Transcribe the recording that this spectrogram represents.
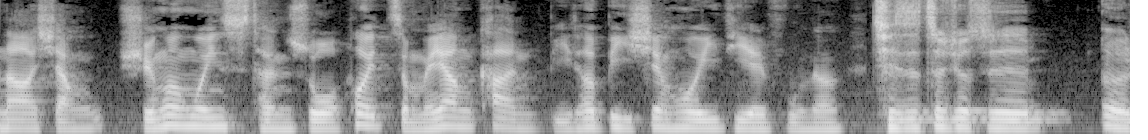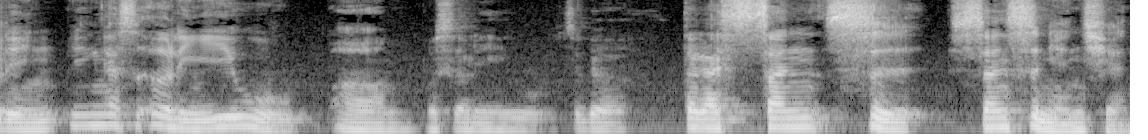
那想询问 Winston 说，会怎么样看比特币现货 ETF 呢？其实这就是二零，应该是二零一五，呃，不是二零一五，这个大概三四三四年前，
